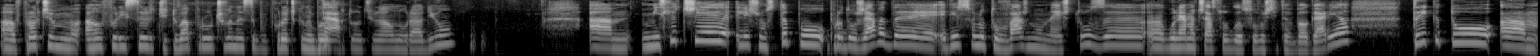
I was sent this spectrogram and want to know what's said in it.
А, впрочем, Alpha Research и това проучване са по поръчка на Българското да. национално радио. А, мисля, че личността по, продължава да е единственото важно нещо за а, голяма част от гласуващите в България, тъй като а,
